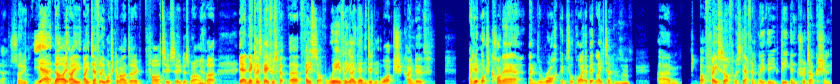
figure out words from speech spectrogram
Yeah. So Yeah, no, I, I, I definitely watched Commando far too soon as well. Yeah. But yeah, Nicolas Cage was fa- uh, Face Off. Weirdly, I then didn't watch kind of. I didn't watch Con Air and The Rock until quite a bit later. mhm. Um, but Face Off was definitely the the introduction,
